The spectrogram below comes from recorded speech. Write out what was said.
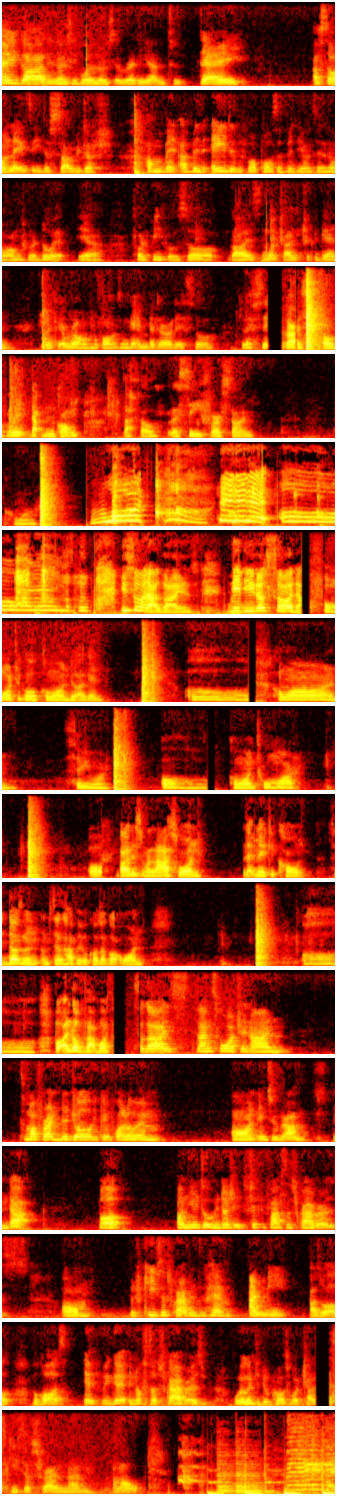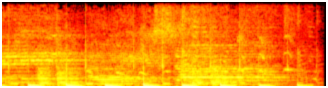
Hey guys, you know it's your boy Lewis already and today I'm so lazy, just sorry, just haven't been I've been ages before I post a video and said no I'm just gonna do it. Yeah. For the people. So guys I'm gonna try this trick again. Flick it around because I'm getting better at this so let's see guys. Oh wait, that didn't count. That fell. Let's see first time. Come on. What? he did it! Oh my days! You saw that, guys? Did you just saw that? Four more to go. Come on, do it again. Oh, come on. Three more. Oh, come on, two more. Oh, that is my last one. Let make it count. If it doesn't, I'm still happy because I got one. Oh, but I love that bottle. So guys, thanks for watching and to my friend Joe, you can follow him on Instagram and that. But on YouTube, we just hit 55 subscribers. Um, just keep subscribing to him and me as well because if we get enough subscribers, we're going to do crossword challenge. Just keep subscribing and I'm out.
